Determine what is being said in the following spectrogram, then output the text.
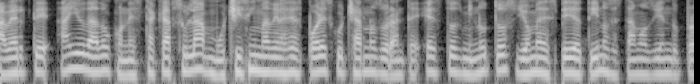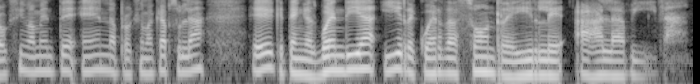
haberte ayudado con esta cápsula. Muchísimas gracias por escucharnos durante estos minutos. Yo me despido de ti. Nos estamos viendo próximamente en la próxima cápsula. Eh, que tengas buen día y recuerda sonreírle a la vida.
